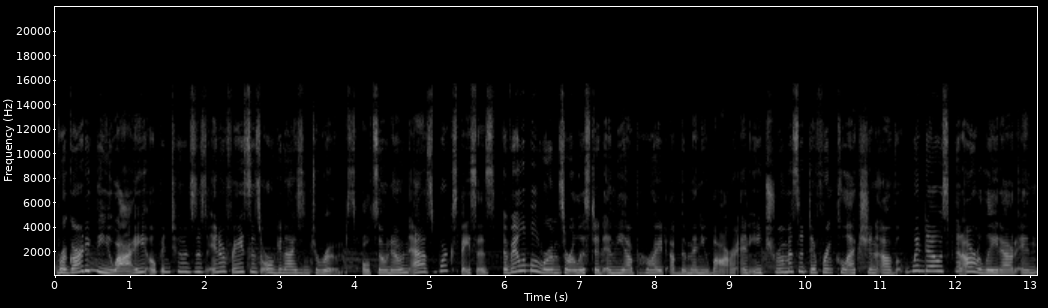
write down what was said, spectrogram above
Regarding the UI, OpenToonz's interface is organized into rooms, also known as workspaces. Available rooms are listed in the upper right of the menu bar, and each room is a different collection of windows that are laid out in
